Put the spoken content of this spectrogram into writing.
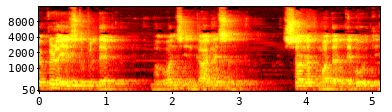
Kapil is Kapil Dev Bhagwan incarnation son of mother Devahuti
